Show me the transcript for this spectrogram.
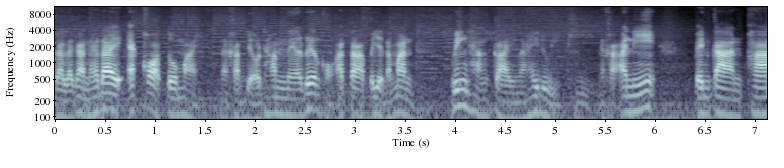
กันแล้วกันถ้าได้ Accord ตัวใหม่นะครับเดี๋ยวทำในเรื่องของอัตราประหยัดน้ำมันวิ่งทางไกลมาให้ดูอีกทีนะครับอันนี้เป็นการพา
